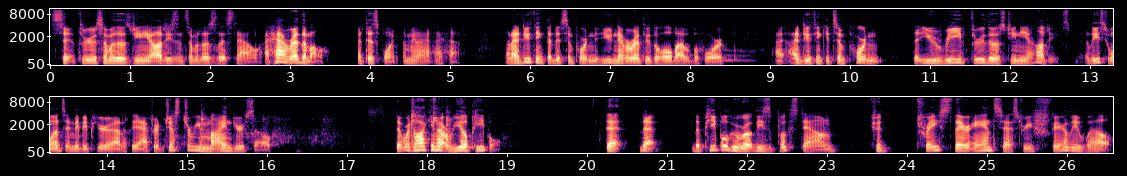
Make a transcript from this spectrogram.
sit through some of those genealogies and some of those lists now. I have read them all at this point. I mean, I, I have, and I do think that it's important. If you've never read through the whole Bible before, I, I do think it's important that you read through those genealogies at least once and maybe periodically after, just to remind yourself that we're talking about real people. That that the people who wrote these books down could trace their ancestry fairly well.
